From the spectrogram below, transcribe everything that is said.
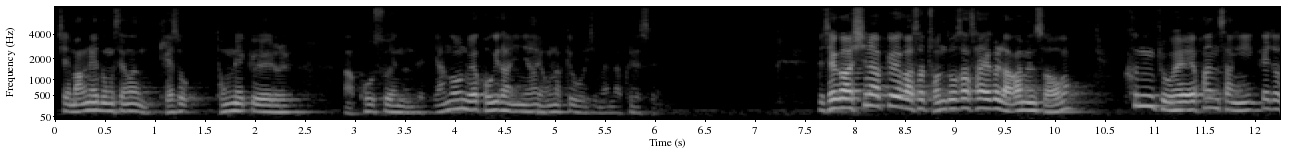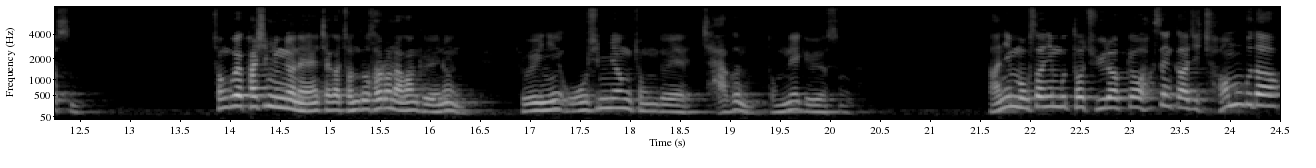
제 막내 동생은 계속 동네 교회를 아, 고수했는데 야 너는 왜 거기 다니냐 영락교회 오지 맨날 그랬어요. 제가 신학교에 가서 전도사 사역을 나가면서 큰 교회의 환상이 깨졌습니다. 1986년에 제가 전도사로 나간 교회는 교인이 50명 정도의 작은 동네 교회였습니다. 담임 목사님부터 주일학교 학생까지 전부 다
